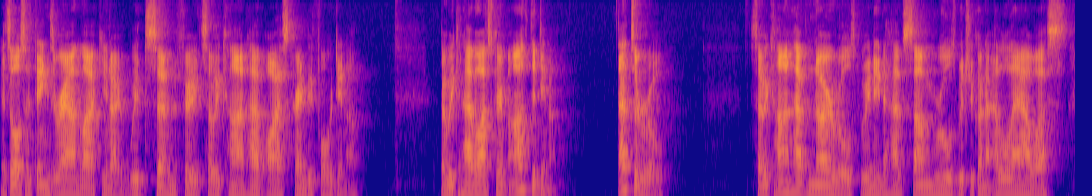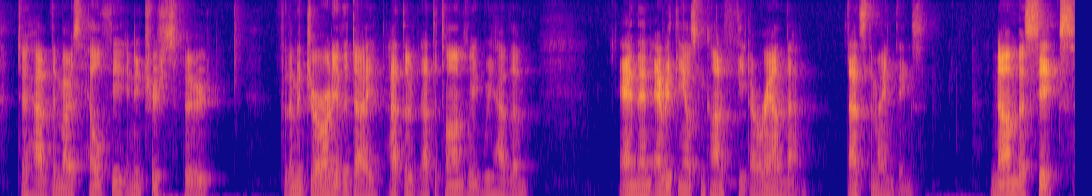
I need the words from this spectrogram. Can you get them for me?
It's also things around like, you know, with certain foods. So we can't have ice cream before dinner, but we can have ice cream after dinner. That's a rule. So we can't have no rules, but we need to have some rules which are going to allow us to have the most healthy and nutritious food for the majority of the day at the at the times we, we have them. And then everything else can kind of fit around that. That's the main things. Number six,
